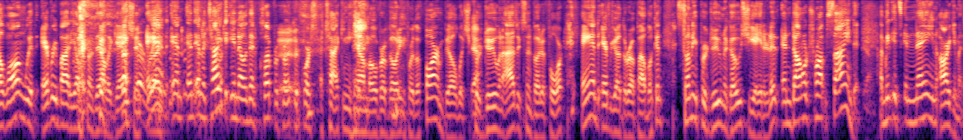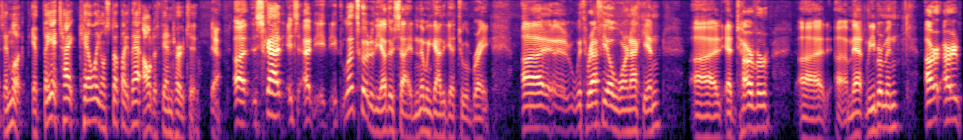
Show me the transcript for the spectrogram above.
along with everybody else in the delegation, right. and, and, and, and attacking, you know, and then Club for Growth, of course, attacking him over voting for the Farm Bill, which yeah. Perdue and Isakson voted for, and every other Republican. Sonny Perdue negotiated it, and Donald Trump signed it. Yeah. I mean, it's inane arguments. And look, if they attack Kelly on stuff like that, I'll defend her too. Yeah, uh, Scott, it's uh, it, it, let's go to the other side, and then we got to get to a break. Uh, with Raphael Warnock in, uh, Ed Tarver, uh, uh, Matt Lieberman. Are, are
